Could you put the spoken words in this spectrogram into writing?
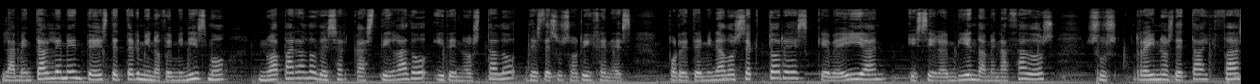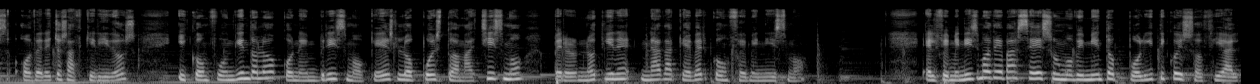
Lamentablemente este término feminismo no ha parado de ser castigado y denostado desde sus orígenes por determinados sectores que veían y siguen viendo amenazados sus reinos de taifas o derechos adquiridos y confundiéndolo con embrismo que es lo opuesto a machismo pero no tiene nada que ver con feminismo. El feminismo de base es un movimiento político y social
